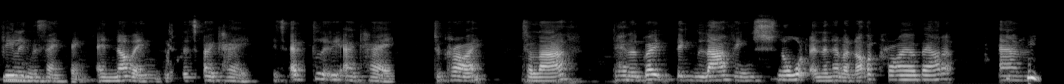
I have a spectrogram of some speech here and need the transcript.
feeling mm. the same thing and knowing that it's okay. It's absolutely okay to cry, to laugh, to have a great big laughing snort and then have another cry about it, um,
